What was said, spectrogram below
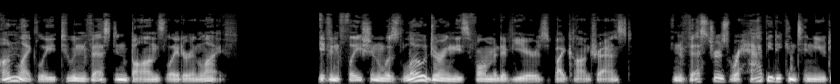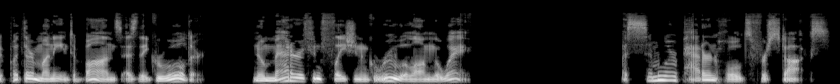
unlikely to invest in bonds later in life. If inflation was low during these formative years, by contrast, investors were happy to continue to put their money into bonds as they grew older, no matter if inflation grew along the way. A similar pattern holds for stocks.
